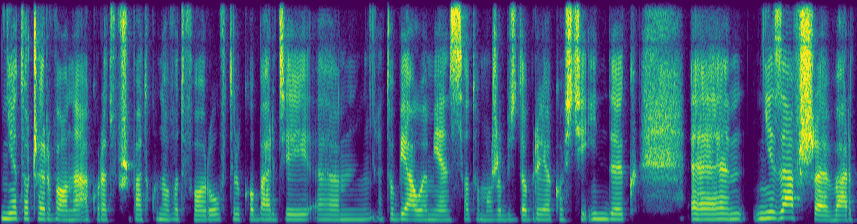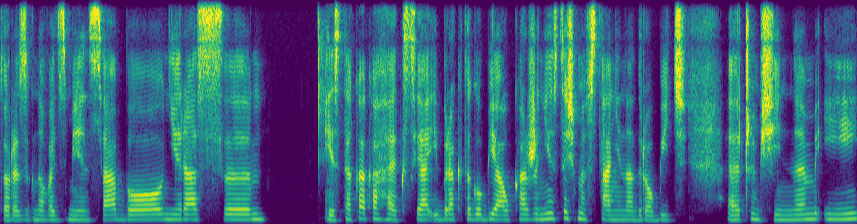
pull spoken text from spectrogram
nie to czerwone akurat w przypadku nowotworów, tylko bardziej um, to białe mięso, to może być dobrej jakości indyk. Um, nie zawsze warto rezygnować z mięsa, bo nieraz um, jest taka kacheksja i brak tego białka, że nie jesteśmy w stanie nadrobić e, czymś innym i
